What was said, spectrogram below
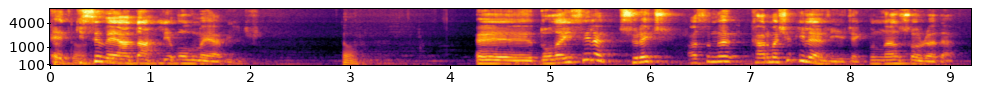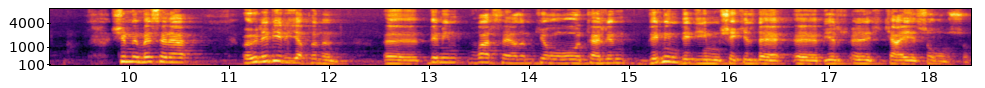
Evet, Etkisi veya dahli olmayabilir. E, dolayısıyla süreç aslında karmaşık ilerleyecek bundan sonra da. Şimdi mesela öyle bir yapının e, demin varsayalım ki o otelin demin dediğim şekilde e, bir e, hikayesi olsun.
